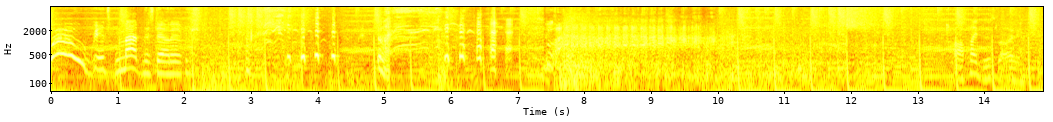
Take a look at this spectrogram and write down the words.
Woo! It's madness down here. oh, I played this lot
